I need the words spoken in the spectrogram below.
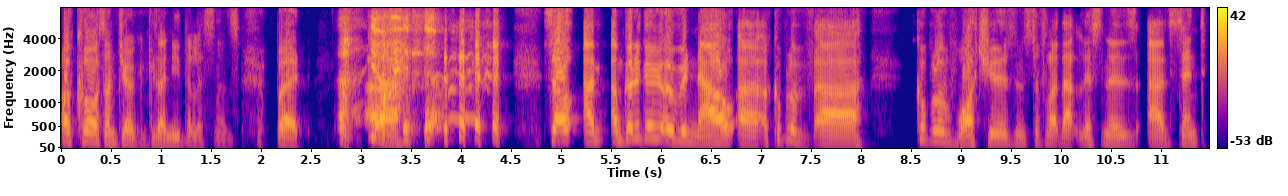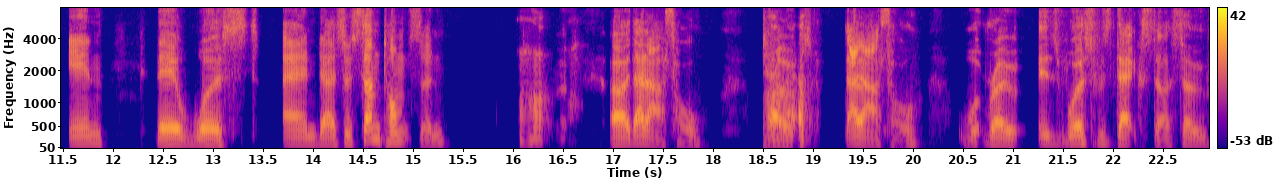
Of course, I'm joking because I need the listeners, but yeah. so I'm I'm gonna go over now. Uh, a couple of uh, couple of watchers and stuff like that, listeners have sent in their worst, and uh, so Sam Thompson, uh-huh. uh, that asshole, wrote, that asshole wrote his worst was Dexter. So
